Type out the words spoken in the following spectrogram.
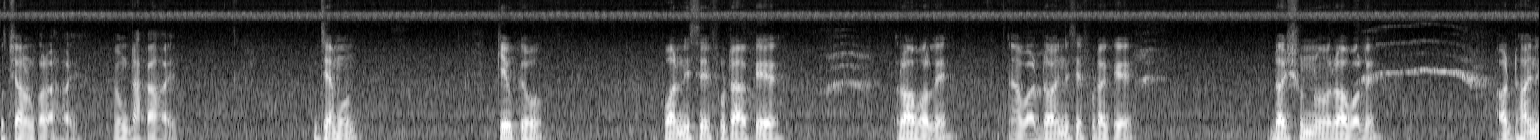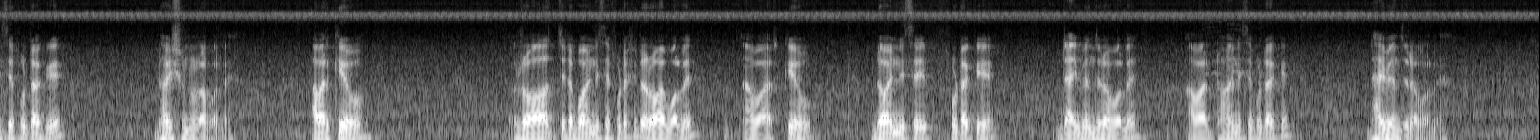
উচ্চারণ করা হয় এবং ডাকা হয়। যেমন, কেউ কেউ পর নিচে ফুটাকে র বলে, আবার ডয় নিচে ফুটাকে ডয় শূন্য র বলে আবার ঢয় নিচে ফোটাকে ঢয় শূন্য র বলে। আবার কেউ র যেটা বয়ের নিচে ফোটা সেটা র বলে। আবার কেউ ডয় নিচে ফোটাকে ডাই ব্যঞ্জরা বলে। আবার ঢয় নিচে ফোটাকে ঢাই ব্যঞ্জরা বলে।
